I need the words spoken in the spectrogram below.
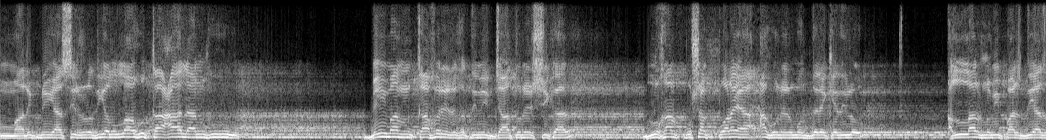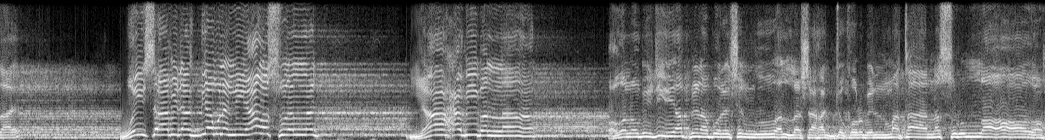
আম্মার ইবনে ইয়াসির রাদিয়াল্লাহু তাআলা আনহু বেঈমান কাফেরের হাতে নির্যাতনের শিকার। লোহার পোশাক পরাইয়া আগুনের মধ্যে রেখে দিল। আল্লাহর নবী পাশ দিয়া যায়। ওই সাহাবী ডাক দিয়া বলেন ইয়া রাসূলুল্লাহ, ইয়া হাবিবাল্লাহ অগনবীজি আপনারা বলেছেন গো, আল্লাহ সাহায্য করবেন মাথা নাসরুল্লাহ।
